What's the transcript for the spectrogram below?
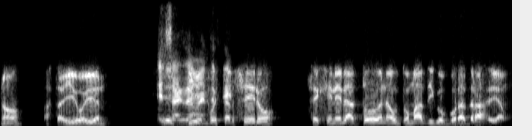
¿no? Hasta ahí voy bien. Exactamente. Y después tercero, se genera todo en automático por atrás, digamos.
